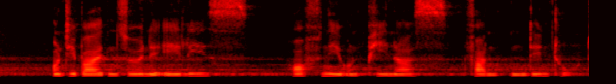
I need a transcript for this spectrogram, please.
und die beiden Söhne Elis, Hophni und Pinas, fanden den Tod.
